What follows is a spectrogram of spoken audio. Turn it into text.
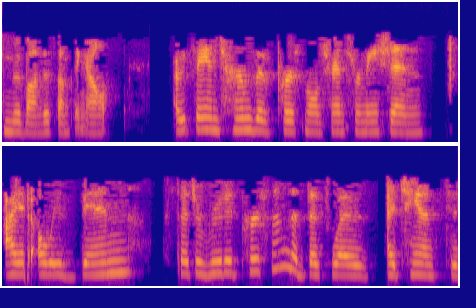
to move on to something else. I would say in terms of personal transformation, I had always been such a rooted person that this was a chance to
